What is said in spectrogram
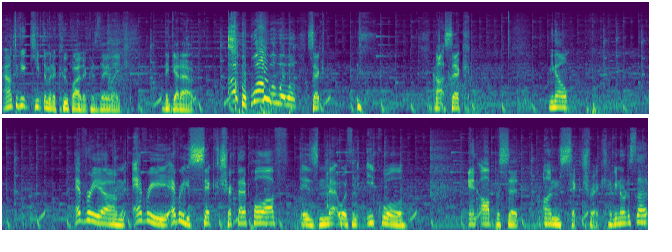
I don't think you can keep them in a coop either, because they like, they get out. Oh, whoa, whoa, whoa, whoa! Sick. Not sick. You know, every um every every sick trick that I pull off is met with an equal and opposite unsick trick. Have you noticed that?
